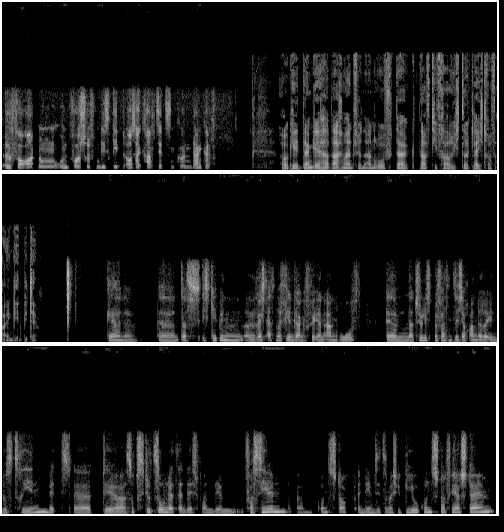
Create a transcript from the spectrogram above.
äh, Verordnungen und Vorschriften, die es gibt, außer Kraft setzen können. Danke. Okay, danke, Herr Bachmann, für den Anruf. Da darf die Frau Richter gleich drauf eingehen, bitte. Gerne. Äh, das, ich gebe Ihnen äh, recht. Erstmal vielen Dank für Ihren Anruf. Ähm, natürlich befassen sich auch andere Industrien mit äh, der Substitution letztendlich von dem fossilen ähm, Kunststoff, indem sie zum Beispiel Biokunststoff herstellen.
